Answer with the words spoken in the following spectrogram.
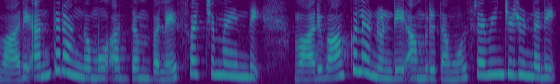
వారి అంతరంగము అద్దం భలే స్వచ్ఛమైంది. వారి వాక్కుల నుండి అమృతము శ్రమించుచున్నది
